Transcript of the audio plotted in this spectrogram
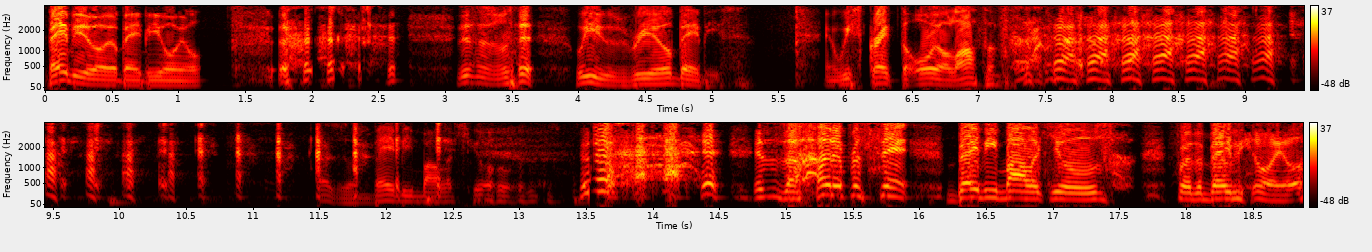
Baby Oil, Baby Oil, this is we use real babies, and we scrape the oil off of them. Those are baby molecules. this is hundred percent baby molecules for the baby oil.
